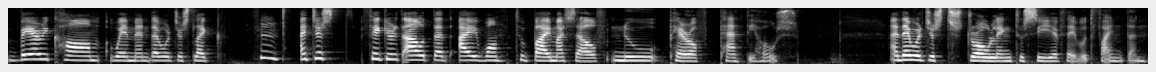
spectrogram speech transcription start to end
very calm women that were just like, hmm, I just figured out that I want to buy myself new pair of pantyhose. And they were just strolling to see if they would find them.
